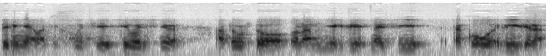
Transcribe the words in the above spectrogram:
для меня, во всяком случае, сегодняшнего, о том, что нам негде найти такого лидера.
